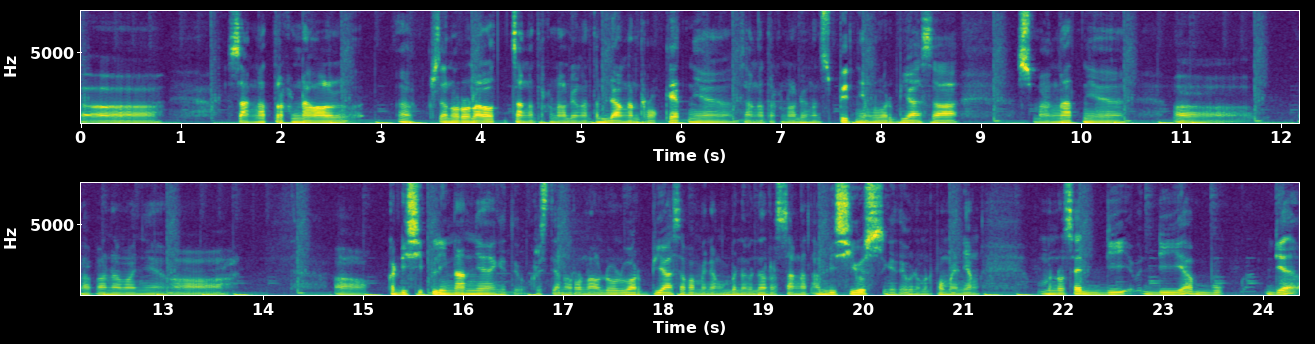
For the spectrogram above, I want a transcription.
uh, sangat terkenal uh, Cristiano Ronaldo sangat terkenal dengan tendangan roketnya, sangat terkenal dengan speednya yang luar biasa, semangatnya, uh, apa namanya, uh, uh, kedisiplinannya gitu. Cristiano Ronaldo luar biasa pemain yang benar-benar sangat ambisius gitu, benar-benar pemain yang menurut saya di, dia bu, dia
